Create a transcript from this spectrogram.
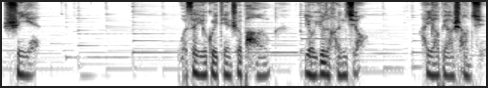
师爷。我在有轨电车旁犹豫了很久，还要不要上去？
